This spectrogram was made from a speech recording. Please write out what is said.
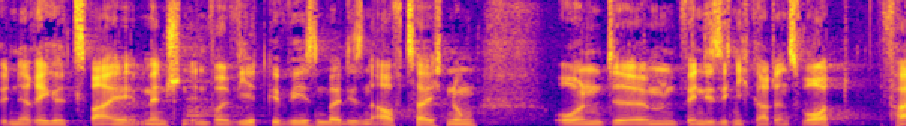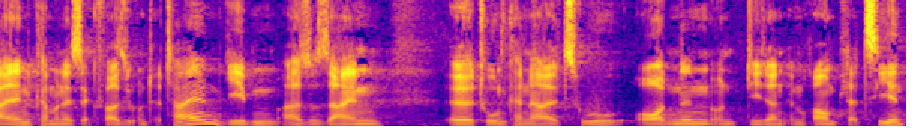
in der Regel zwei Menschen involviert gewesen bei diesen Aufzeichnungen. Und ähm, wenn die sich nicht gerade ins Wort fallen, kann man das ja quasi unterteilen, jedem also seinen äh, Tonkanal zuordnen und die dann im Raum platzieren.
